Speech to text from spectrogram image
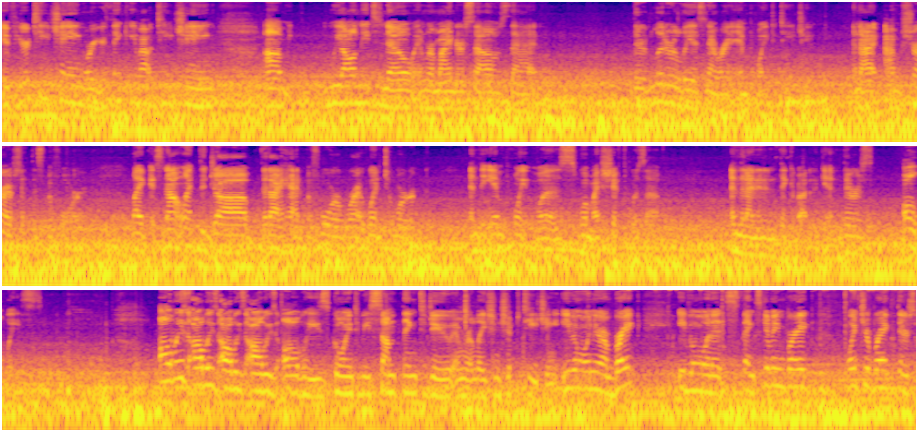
if you're teaching or you're thinking about teaching, um, we all need to know and remind ourselves that there literally is never an end point to teaching. And I, I'm sure I've said this before. Like it's not like the job that I had before where I went to work and the end point was when my shift was up. And then I didn't think about it again. There's always always, always, always, always, always going to be something to do in relationship to teaching. Even when you're on break, even when it's Thanksgiving break, winter break, there's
